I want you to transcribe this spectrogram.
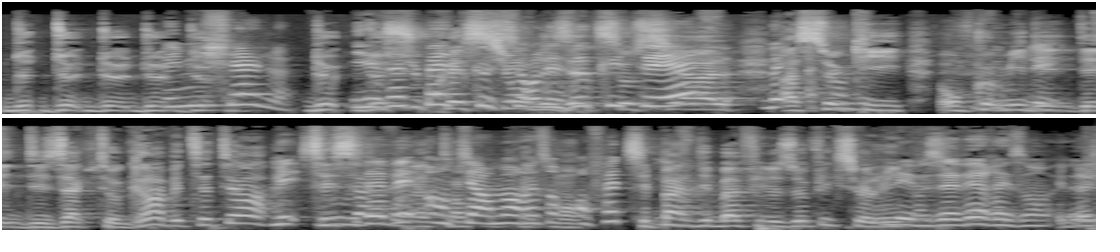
de de de de, Michel, de, de suppression des aides sociales à ceux qui ont commis des, actes graves, etc. Mais vous avez entièrement raison. En fait, c'est pas un débat philosophique sur le Mais vous avez raison. Eh ben,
